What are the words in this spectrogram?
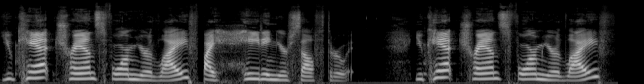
You can't transform your life by hating yourself through it. You can't transform your life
